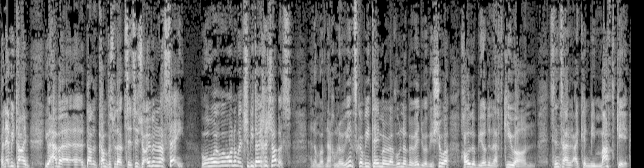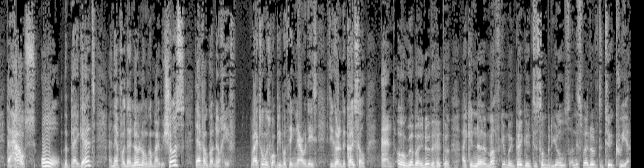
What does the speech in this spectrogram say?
And every time you have a, a, dalit compass without tzitzis, you're even an asay. It should be Deicha Shabbos. And I'm Rav Nachman Rav Yitzchak V'Temer Ravuna Bered Rav Yeshua Holu B'Yodin Afkiron. Since I, I, can be mafke the house or the beged, and therefore they're no longer my rishos, therefore I've got no chiv. Right, it's almost what people think nowadays. If you go to the Kaisel and, oh, Rabbi, I know the Heta, I can uh, mafkin my beggar to somebody else, and this way I don't have to take Kriya.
